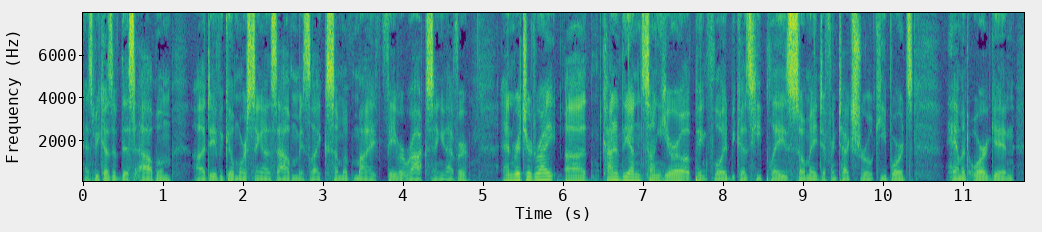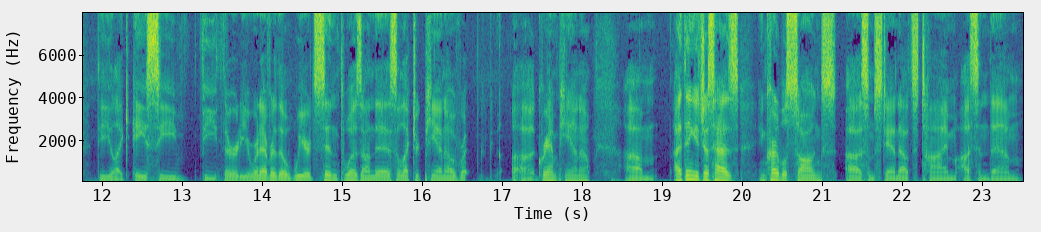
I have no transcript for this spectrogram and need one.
And because of this album. Uh, David Gilmour singing on this album is like some of my favorite rock singing ever. And Richard Wright, uh, kind of the unsung hero of Pink Floyd because he plays so many different textural keyboards, Hammond organ, the like AC V30 or whatever the weird synth was on this, electric piano, uh, grand piano. Um, I think it just has incredible songs, uh, some standouts, Time, Us and Them,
